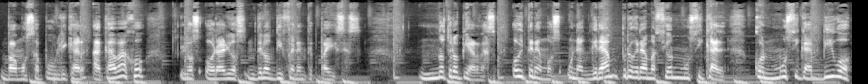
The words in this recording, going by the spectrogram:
Vamos a publicar acá abajo los horarios de los diferentes países. No te lo pierdas, hoy tenemos una gran programación musical con música en vivo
